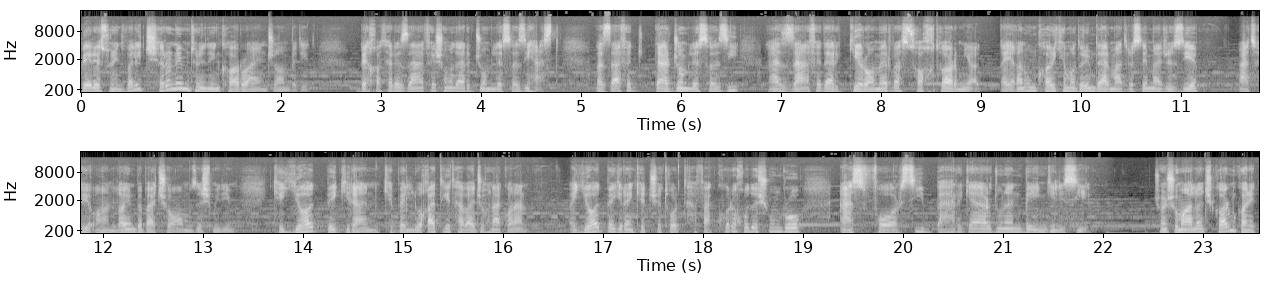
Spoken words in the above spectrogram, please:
برسونید. ولی چرا نمی‌تونید این کار رو انجام بدید؟ به خاطر ضعف شما در جمله سازی هست و ضعف در جمله سازی از ضعف در گرامر و ساختار میاد. دقیقا اون کاری که ما داریم در مدرسه مجازی عطای آنلاین به بچه ها آموزش میدیم که یاد بگیرن که به لغت دیگه توجه نکنن. و یاد بگیرن که چطور تفکر خودشون رو از فارسی برگردونن به انگلیسی. چون شما الان چیکار می‌کنید؟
